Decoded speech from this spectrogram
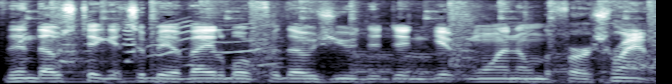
then those tickets will be available for those of you that didn't get one on the first round.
